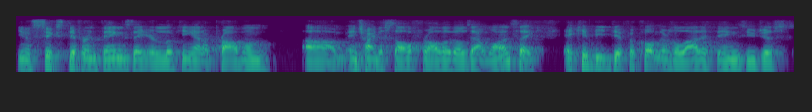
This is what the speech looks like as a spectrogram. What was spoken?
you know, six different things that you're looking at a problem um, and trying to solve for all of those at once, like it can be difficult, and there's a lot of things you just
